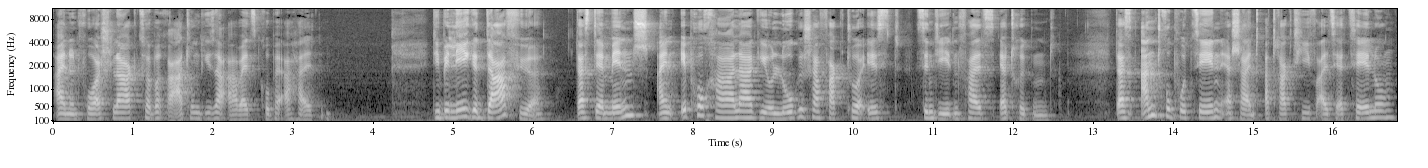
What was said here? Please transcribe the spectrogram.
einen Vorschlag zur Beratung dieser Arbeitsgruppe erhalten. Die Belege dafür, dass der Mensch ein epochaler geologischer Faktor ist, sind jedenfalls erdrückend. Das Anthropozän erscheint attraktiv als Erzählung.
